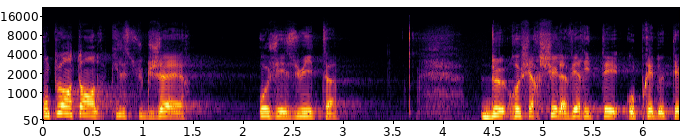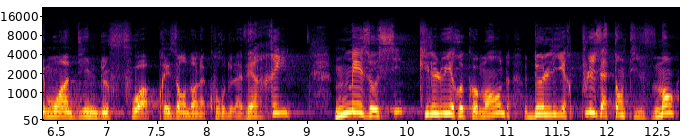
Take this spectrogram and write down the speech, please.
On peut entendre qu'il suggère aux jésuites de rechercher la vérité auprès de témoins dignes de foi présents dans la cour de la verrerie, mais aussi qu'il lui recommande de lire plus attentivement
